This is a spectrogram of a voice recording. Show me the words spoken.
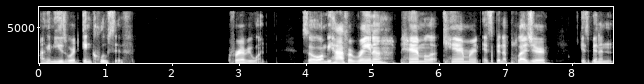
I'm going to use the word inclusive for everyone. So, on behalf of Raina, Pamela, Cameron, it's been a pleasure. It's been an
